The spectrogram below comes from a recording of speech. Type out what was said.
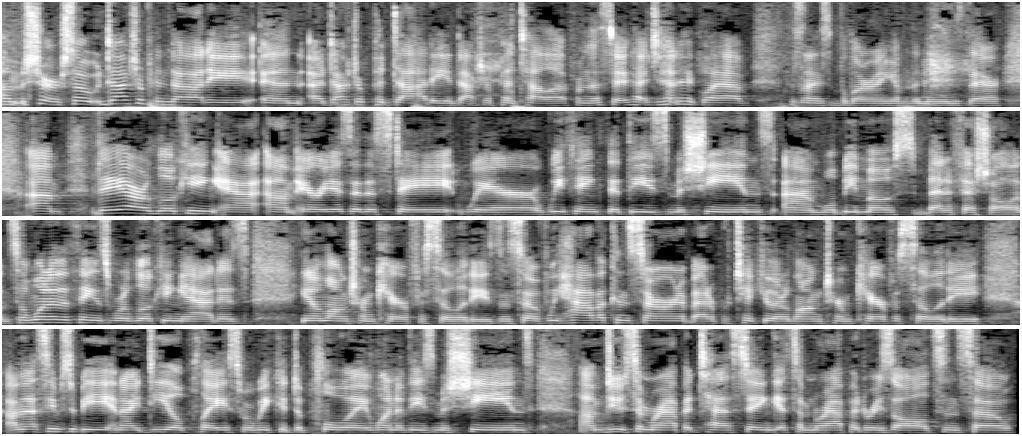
Um, sure. So Dr. Pendati and uh, Dr. Pedati and Dr. Pentella from the State Hygienic Lab, there's a nice blurring of the names there. Um, they are looking at um, areas of the state where we think that these machines um, will be most beneficial. And so one of the things we're looking at is, you know, long-term care facilities. And so if we have a concern about a particular long-term care facility, um, that seems to be an ideal place where we could deploy one of these machines, um, do some rapid testing, get some rapid results. And so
